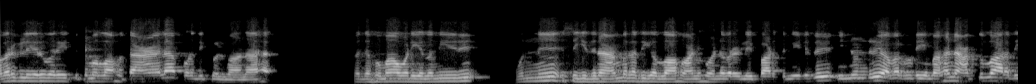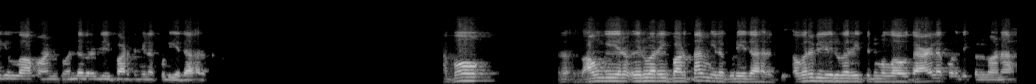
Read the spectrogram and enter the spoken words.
அவர்கள் இருவரை தொற்றும் அல்லாஹு தஆலா பொருந்திக் கொள்வானாக இந்த ஹுமாவுடைய மீது ஒன்னு செய்தின அமர் ரதியல்லாஹு அணுகு அன்னவர்களை பார்த்து மீறுது இன்னொன்று அவர்களுடைய மகன் அப்துல்லா ரதியல்லாஹு அணுகு அன்னவர்களை பார்த்து மீளக்கூடியதாக இருக்கு அப்போ அவங்க இருவரை பார்த்தா மீளக்கூடியதாக இருக்கு அவர்கள் இருவரை திருமல்லாவு தாழ பொருந்திக் கொள்வானாக.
